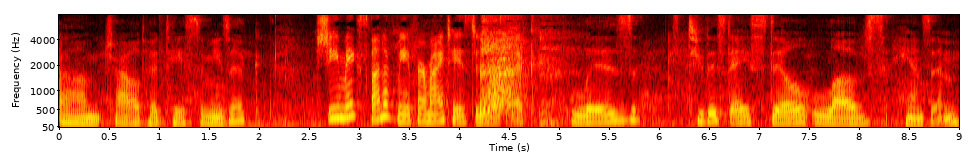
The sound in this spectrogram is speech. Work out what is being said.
um, childhood tastes in music? She makes fun of me for my taste in music. Liz, to this day, still loves Hanson.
